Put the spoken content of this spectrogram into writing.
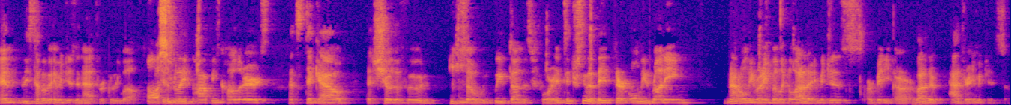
and these type of images and ads work really well. Awesome. Just really popping colors that stick out that show the food. Mhm. So we've done this before. It's interesting that they they're only running, not only running, but like a lot of their images are video, or a lot of their ads are images. So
